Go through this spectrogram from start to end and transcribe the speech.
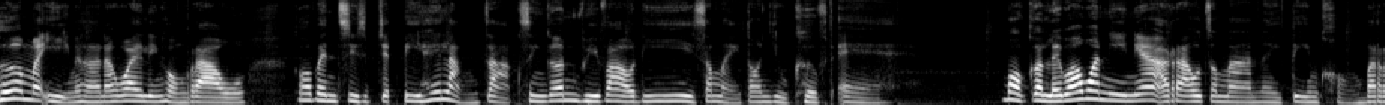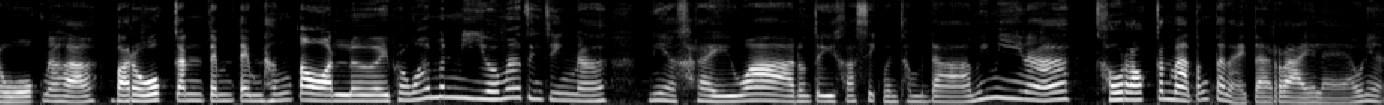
เพิ่มมาอีกนะคะ นักไวโอลินของเรา ก็เป็น 47 ปีให้หลังจากซิงเกิล Vivaldi สมัยตอนอยู่ Curved Air บอกก่อนเลยว่าวันนี้เนี่ยเราจะมาในธีมของบาโรกนะคะบาโรกกันเต็มๆทั้งตอนเลย เพราะว่ามันมีเยอะมากจริงๆนะ เนี่ยใครว่าดนตรีคลาสสิกมันธรรมดาไม่มีนะ เขาร็อกกันมาตั้งแต่ไหนแต่ไรแล้วเนี่ย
